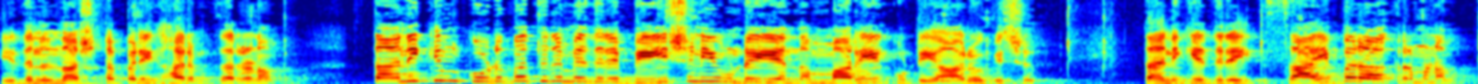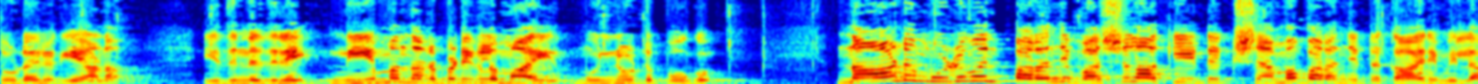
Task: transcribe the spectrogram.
ഇതിന് നഷ്ടപരിഹാരം തരണം. തനിക്കും കുടുംബത്തിനുമെതിരെ ഭീഷണിയുണ്ട് എന്ന് മറിയക്കുട്ടി ആരോപിച്ചു. തനിക്കെതിരെ സൈബർ ആക്രമണം തുടരുകയാണ്. ഇതിനെതിരെ നിയമ നടപടികളുമായി മുന്നോട്ടു പോകും. നാട് മുഴുവൻ പറഞ്ഞ് വഷളാക്കിയിട്ട് ക്ഷമ പറഞ്ഞിട്ട് കാര്യമില്ല.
